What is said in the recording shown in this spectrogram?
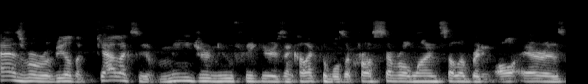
Hasbro revealed a galaxy of major new figures and collectibles across several lines celebrating all eras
